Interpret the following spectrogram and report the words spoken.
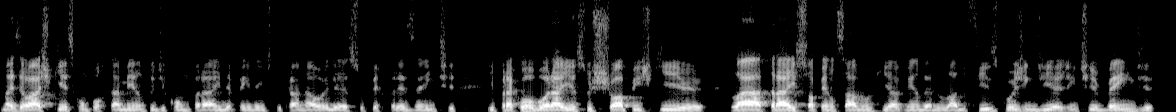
mas eu acho que esse comportamento de comprar independente do canal, ele é super presente, e para corroborar isso, os shoppings que lá atrás só pensavam que a venda era do lado físico, hoje em dia a gente vende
